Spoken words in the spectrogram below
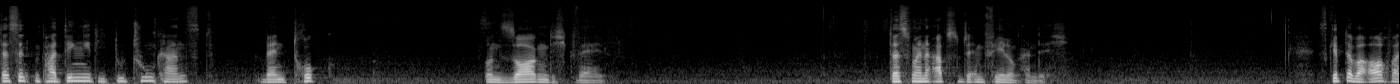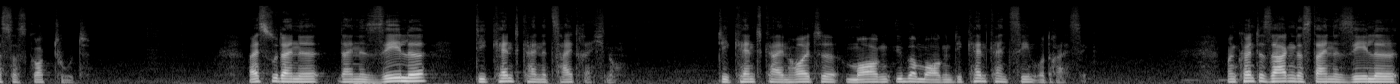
Das sind ein paar Dinge, die du tun kannst, wenn Druck und Sorgen dich quälen. Das ist meine absolute Empfehlung an dich. Es gibt aber auch was, das Gott tut. Weißt du, deine, deine Seele, die kennt keine Zeitrechnung. Die kennt kein heute, morgen, übermorgen, die kennt kein 10.30 Uhr. Man könnte sagen, dass deine Seele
